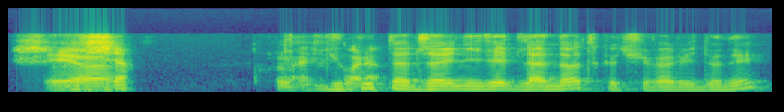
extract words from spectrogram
Je Et euh, du coup, tu as déjà une idée de la note que tu vas lui donner?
